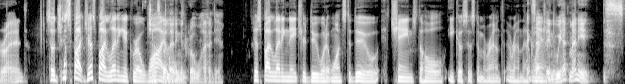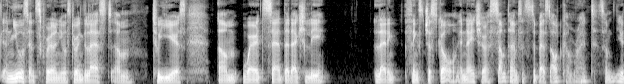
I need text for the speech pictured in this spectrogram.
right? So just by just by letting it grow wild, just by letting it grow wild, yeah just by letting nature do what it wants to do, it changed the whole ecosystem around around that exactly. Land. And we had many news and squirrel news during the last um, two years, um, where it said that actually letting things just go in nature sometimes it's the best outcome right some you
